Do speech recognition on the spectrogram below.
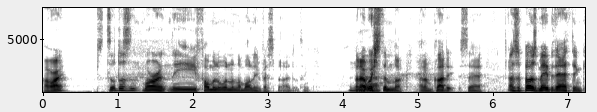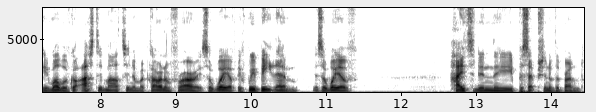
All right, still doesn't warrant the Formula One and Le Mans investment. I don't think. But I wish them luck, and I'm glad it's there. I suppose maybe they're thinking, well, we've got Aston Martin and McLaren and Ferrari. It's a way of, if we beat them, it's a way of heightening the perception of the brand.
